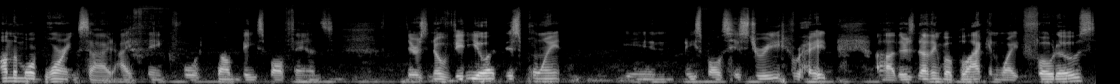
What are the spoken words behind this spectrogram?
on the more boring side, I think, for some baseball fans. There's no video at this point in baseball's history, right? Uh, there's nothing but black and white photos.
